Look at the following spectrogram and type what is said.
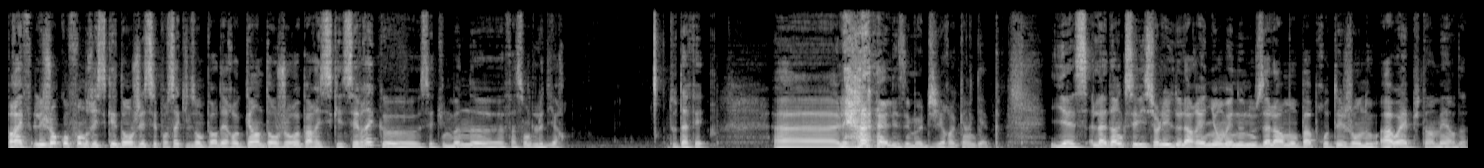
Bref, les gens confondent risque et danger. C'est pour ça qu'ils ont peur des requins dangereux pas risqué. C'est vrai que c'est une bonne euh, façon de le dire. Tout à fait. Euh, les, les emojis requin guêpe. Yes. La dingue sévit sur l'île de la Réunion, mais ne nous alarmons pas, protégeons-nous. Ah ouais, putain, merde.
